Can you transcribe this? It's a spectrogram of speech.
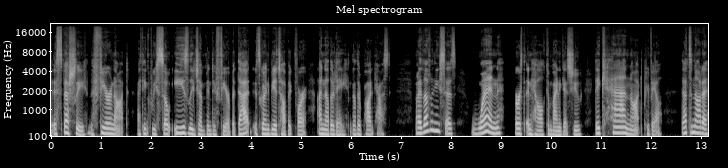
especially the fear not. I think we so easily jump into fear, but that is going to be a topic for another day, another podcast. But I love that he says, when earth and hell combine against you, they cannot prevail. That's not a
